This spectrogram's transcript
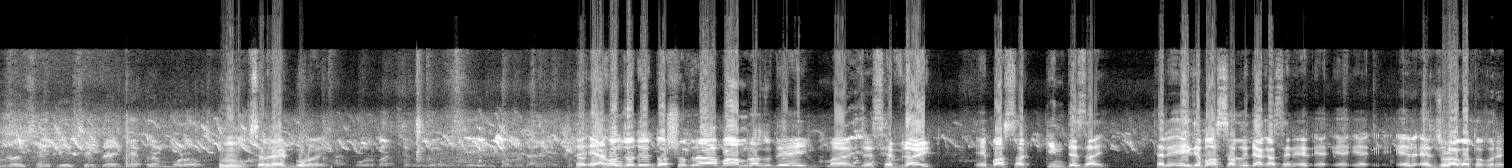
আমরা ওই সাইডে সেব্রাইট দেখলাম বড়? হুম ফেভারিট বড়। ওর বাচ্চাগুলো এই এখন যদি দর্শকরা বা আমরা যদি এই যে সেভরাইট এই বাচ্চা কিনতে চাই তাহলে এই যে বাচ্চা আপনি দেখাচ্ছেন এর এর- এর- জোড়া কত করে?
